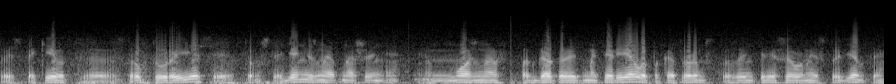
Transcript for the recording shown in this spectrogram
То есть такие вот э, структуры есть, и в том числе денежные отношения. Можно подготовить материалы, по которым заинтересованные студенты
